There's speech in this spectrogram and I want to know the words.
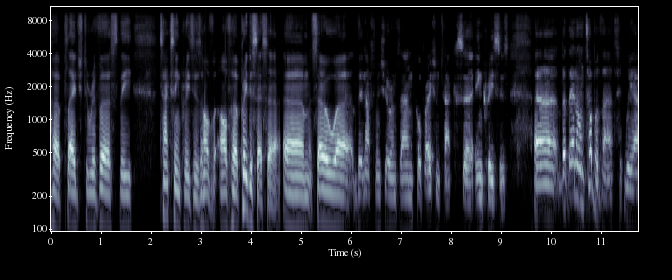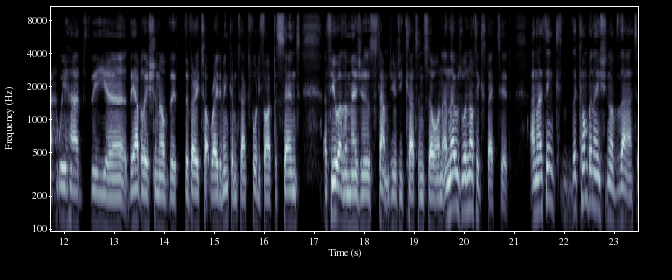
her pledge to reverse the tax increases of, of her predecessor. Um, so uh, the national insurance and corporation tax uh, increases. Uh, but then on top of that, we uh, we had the uh, the abolition of the, the very top rate of income tax, forty five percent, a few other measures, stamp duty cut, and so on, and those were not expected. And I think the combination of that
